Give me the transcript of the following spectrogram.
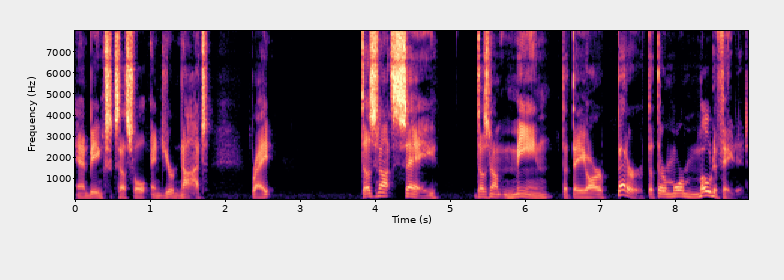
and being successful and you're not, right, does not say, does not mean that they are better, that they're more motivated.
